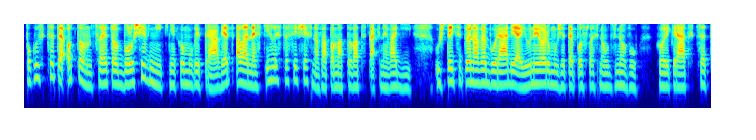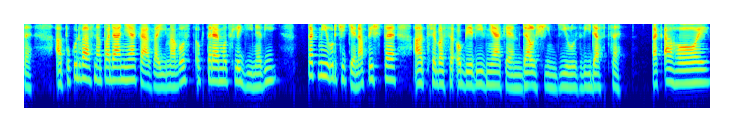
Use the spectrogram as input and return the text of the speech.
pokud chcete o tom, co je to bolševník, někomu vyprávět, ale nestihli jste si všechno zapamatovat, tak nevadí. Už teď si to na webu Rádia Junior můžete poslechnout znovu, kolikrát chcete. A pokud vás napadá nějaká zajímavost, o které moc lidí neví, tak mi určitě napište a třeba se objeví v nějakém dalším dílu zvídavce. Tak ahoj!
